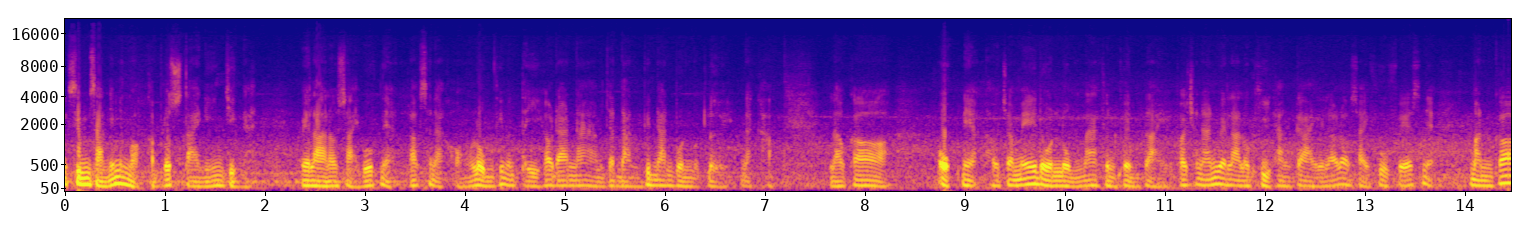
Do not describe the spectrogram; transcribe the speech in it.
ๆซิมสันนี่มันเหมาะกับรถสไตล์นี้จริงๆนะเวลาเราใส่ปุ๊บเนี่ยลักษณะของลมที่มันตีเข้าด้านหน้ามันจะดันขึ้นด้านบนหมดเลยนะครับ แล้วก็ อกเนี่ยเราจะไม่โดนลมมากจนเกินไป เพราะฉะนั้นเวลาเราขี่ทางไกลแล้วเราใส่ full face เนี่ยมันก็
